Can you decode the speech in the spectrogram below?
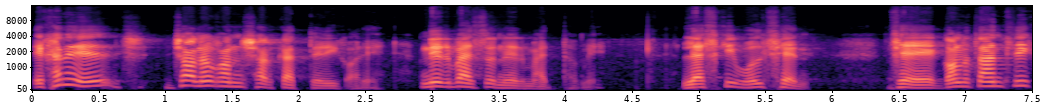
এখানে জনগণ সরকার তৈরি করে, নির্বাচনের মাধ্যমে। ল্যাস্কি বলছেন যে গণতান্ত্রিক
